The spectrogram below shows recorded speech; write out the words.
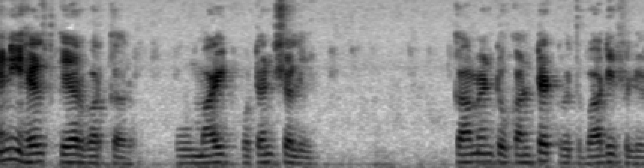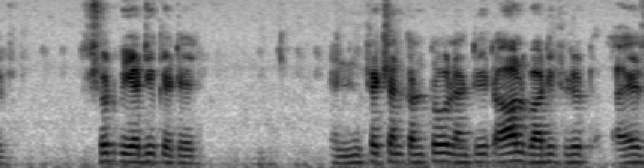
any healthcare worker who might potentially come into contact with body fluids should be educated in infection control and treat all body fluid as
